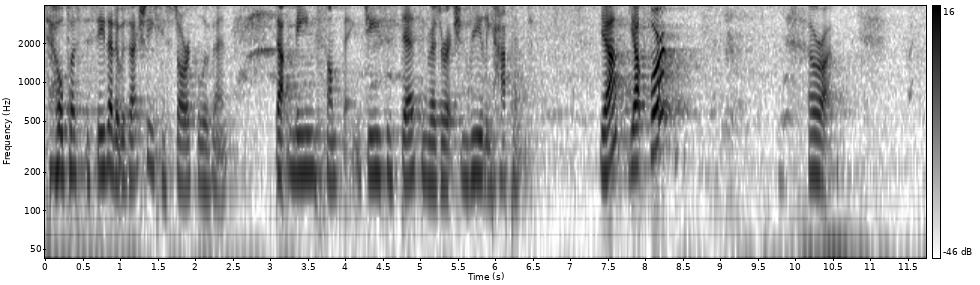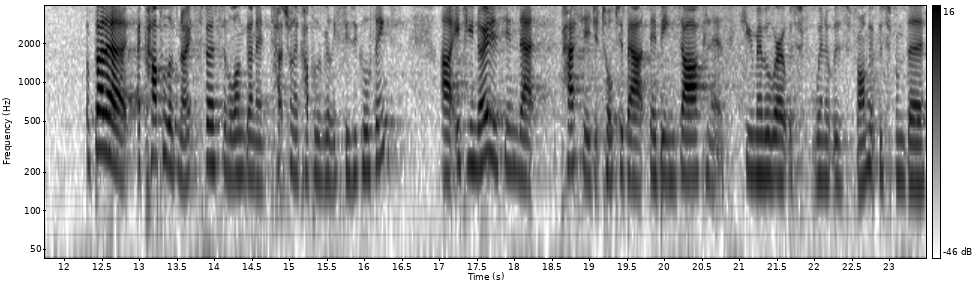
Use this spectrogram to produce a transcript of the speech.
to help us to see that it was actually a historical event that means something. Jesus' death and resurrection really happened. Yeah? You up for it? All right. I've got a, a couple of notes. First of all, I'm going to touch on a couple of really physical things. Uh, if you notice in that passage, it talked about there being darkness. Can you remember where it was when it was from? It was from the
